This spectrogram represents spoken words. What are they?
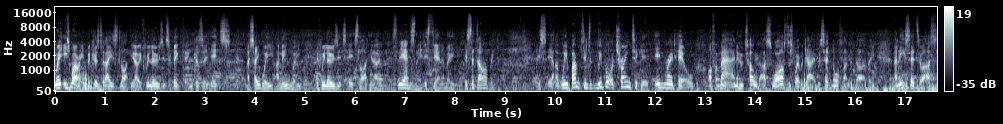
We, he's worried because today's like you know if we lose it's a big thing because it, it's I say we I mean we if we lose it's it's like you know It's the enemy. it's the enemy it's the derby. It's, we bumped into we bought a train ticket in Redhill off a man who told us well asked us where we're going we said North London Derby and he said to us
